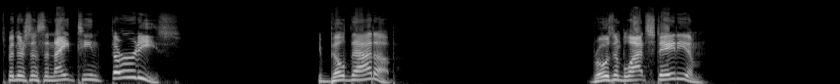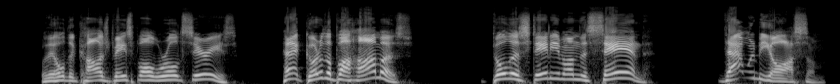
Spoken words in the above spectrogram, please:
It's been there since the 1930s. You build that up. Rosenblatt Stadium, where they hold the College Baseball World Series. Heck, go to the Bahamas. Build a stadium on the sand. That would be awesome.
